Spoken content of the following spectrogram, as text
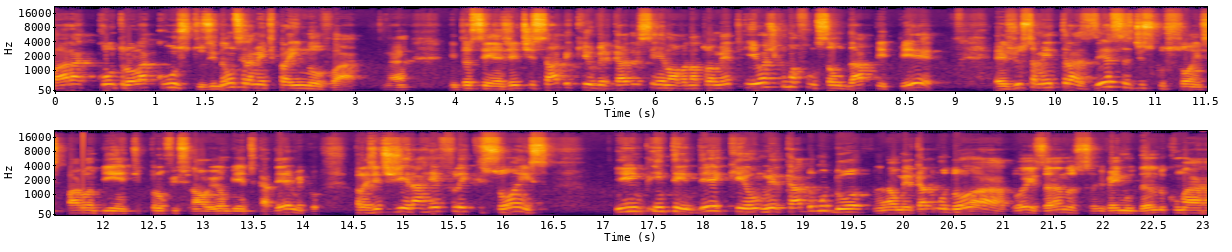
para controlar custos e não necessariamente para inovar. Né? Então, assim, a gente sabe que o mercado ele se renova naturalmente e eu acho que uma função da APP é justamente trazer essas discussões para o ambiente profissional e o ambiente acadêmico para a gente gerar reflexões e entender que o mercado mudou. Né? O mercado mudou há dois anos e vem mudando com uma,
